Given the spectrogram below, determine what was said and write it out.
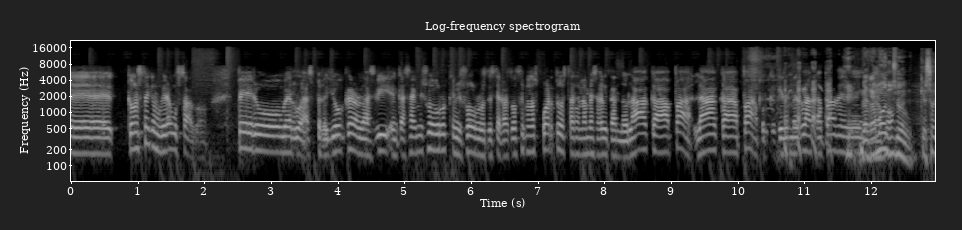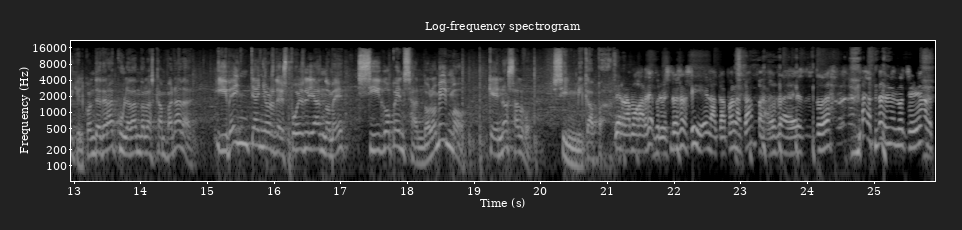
eh, consta que me hubiera gustado pero verlas, pero yo claro las vi en casa de mis suegros, que mis suegros desde las 12 menos cuarto están en la mesa gritando la capa, la capa, porque quieren ver la capa de... Que soy el conde Drácula dando las campanadas. Y 20 años después liándome, sigo pensando lo mismo, que no salgo sin mi capa. de Ramón García, pero esto es así, ¿eh? la capa, la capa, o sea, es toda Nochevieja.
